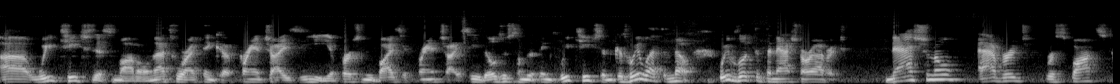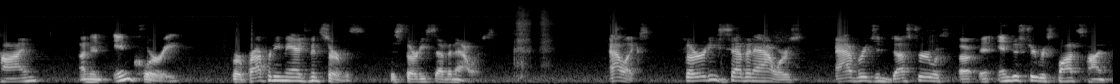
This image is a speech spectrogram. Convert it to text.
Uh, we teach this model, and that's where I think a franchisee, a person who buys a franchisee, those are some of the things we teach them because we let them know. We've looked at the national average. National average response time on an inquiry for a property management service is 37 hours. Alex, 37 hours average industrial uh, industry response time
